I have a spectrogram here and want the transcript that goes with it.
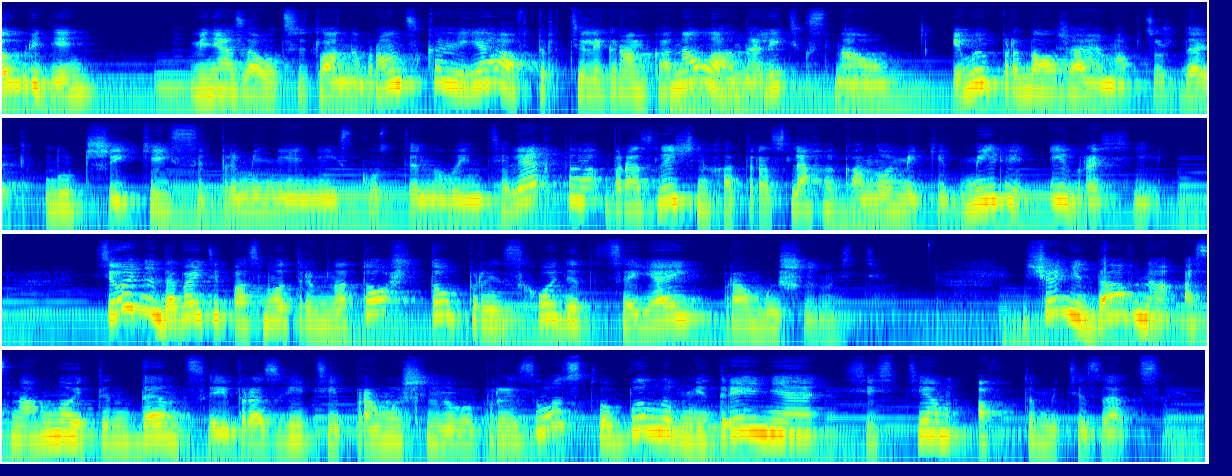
Добрый день! Меня зовут Светлана Бронская, я автор телеграм-канала Analytics Now. И мы продолжаем обсуждать лучшие кейсы применения искусственного интеллекта в различных отраслях экономики в мире и в России. Сегодня давайте посмотрим на то, что происходит с AI промышленности. Еще недавно основной тенденцией в развитии промышленного производства было внедрение систем автоматизации –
